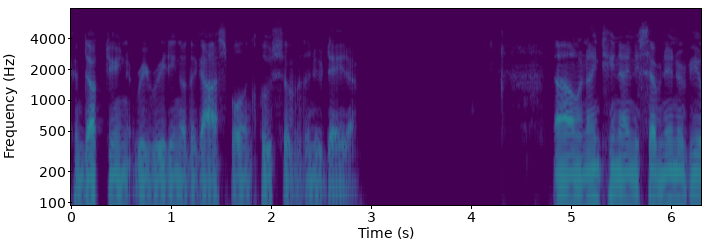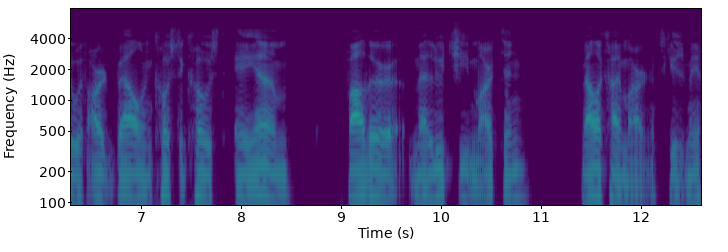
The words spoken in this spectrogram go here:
conducting rereading of the gospel inclusive of the new data. Now, in 1997 interview with Art Bell and Coast to Coast AM, Father Malucci Martin, Malachi Martin, excuse me,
